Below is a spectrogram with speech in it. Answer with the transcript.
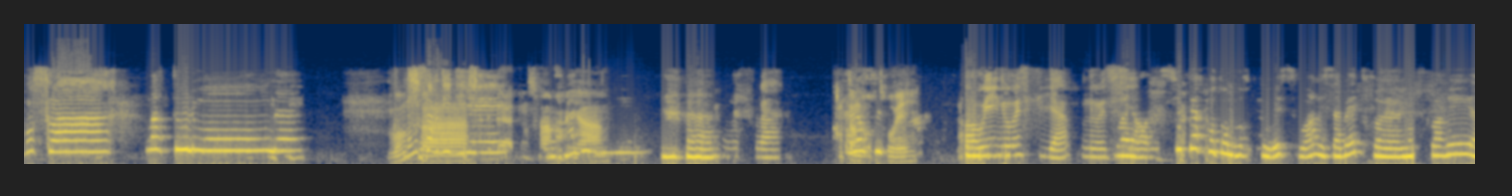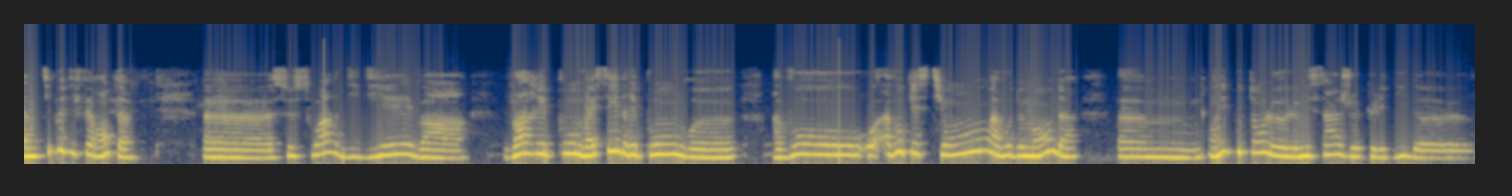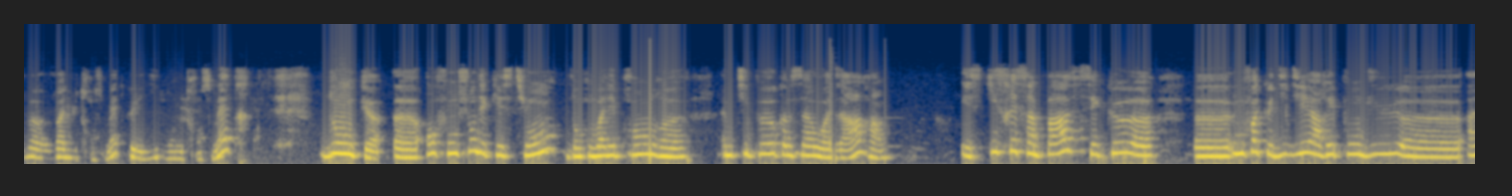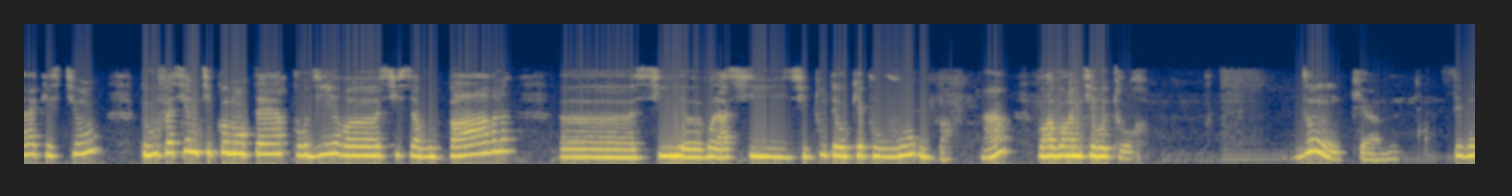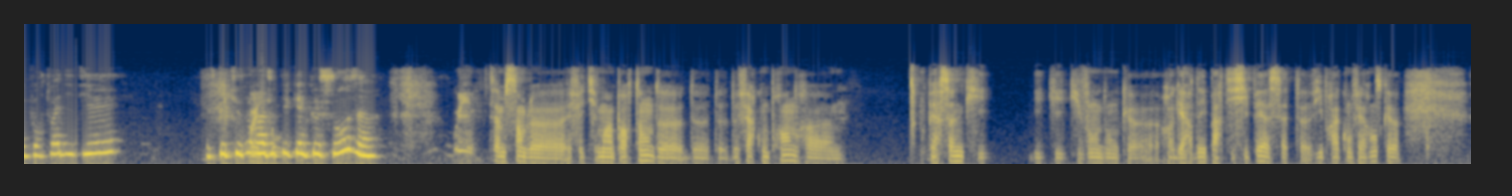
Bonsoir. Bonsoir tout le monde. Bonsoir, Didier. Bonsoir Maria. Bonsoir. Content Alors, de vous retrouver. Ah oui, nous aussi, hein. Nous aussi. On est super content de vous retrouver ce soir et ça va être euh, une soirée un petit peu différente. Euh, ce soir, Didier va va répondre, va essayer de répondre euh, à vos à vos questions, à vos demandes, euh, en écoutant le, message que les guides euh, lui transmettre, que les guides vont lui transmettre. Donc, euh, en fonction des questions, donc on va les prendre un petit peu comme ça au hasard. Et ce qui serait sympa, c'est que une fois que Didier a répondu à la question, que vous fassiez un petit commentaire pour dire si ça vous parle, si voilà, tout est ok pour vous ou pas, hein, pour avoir un petit retour. Donc, euh, c'est bon pour toi, Didier? Est-ce que tu veux Oui. rajouter quelque chose? Oui, ça me semble euh, effectivement important de, de, de, de faire comprendre euh, aux personnes qui, qui, qui vont donc euh, regarder, participer à cette Vibra conférence que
